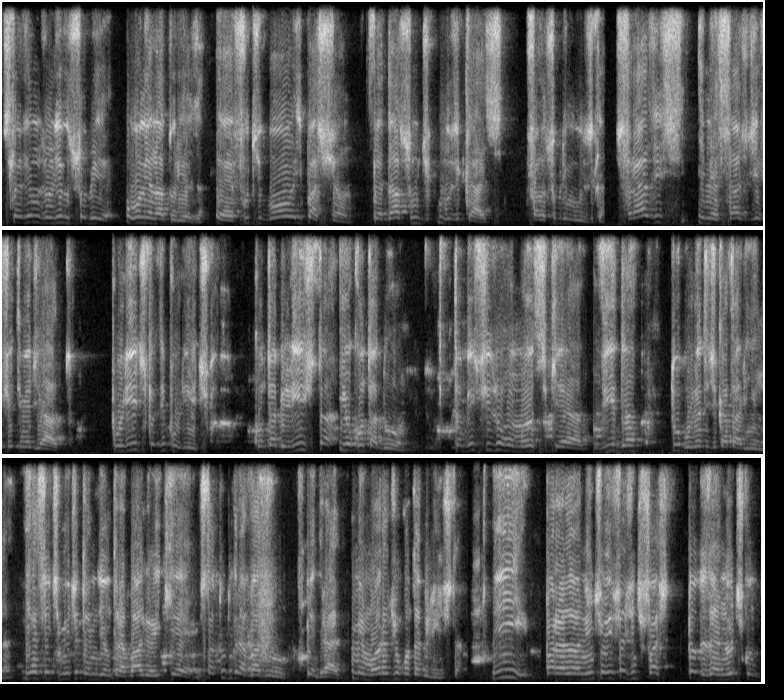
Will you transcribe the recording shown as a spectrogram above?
Escrevemos um livro sobre o homem e a natureza, é, futebol e paixão, pedaços musicais, fala sobre música, frases e mensagens de efeito imediato, políticas e políticos, contabilista e o contador, também fiz um romance que é a Vida Turbulenta de Catarina. E recentemente eu terminei um trabalho aí que é, está tudo gravado no pendrive, Memória de um Contabilista. E, paralelamente a isso, a gente faz todas as noites, quando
